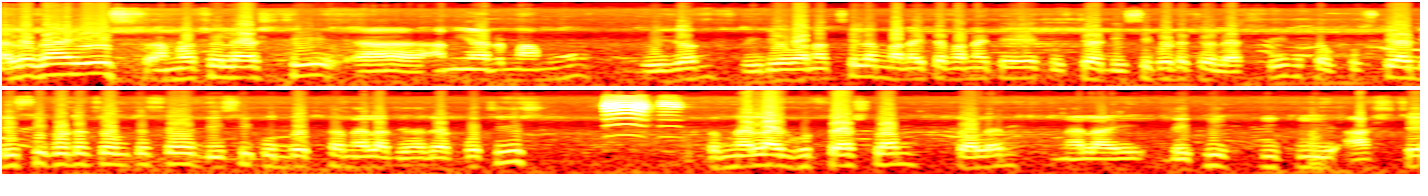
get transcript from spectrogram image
হ্যালো গাইস আমরা চলে আসছি আমি আর মামু দুইজন ভিডিও বানাচ্ছিলাম বানাইতে বানাইতে কুষ্টিয়া ডিসি কোর্টে চলে আসছি। তো কুষ্টিয়া ডিসি কোর্টে চলতেছে ডিসি উদ্যোক্তা মেলা দুই হাজার পঁচিশ। তো মেলায় ঘুরতে আসলাম চলেন মেলায় দেখি কি কি আসছে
